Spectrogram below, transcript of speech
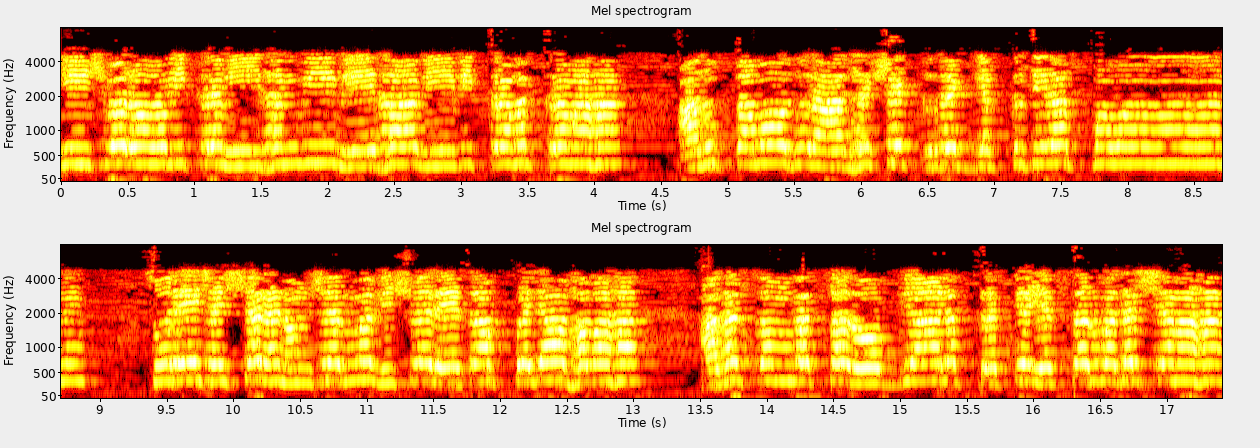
ईश्वरो विक्रमी धन्वी मेधावी विक्रमक्रमः अनुत्तमो दुराधर्ष कृतज्ञकृतिरस्मवान्। सुरेशः शरणम् शर्म विश्वरेता प्रजाभवः। अधः संवत्सरो व्याल प्रत्ययः सर्वदर्शनः।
